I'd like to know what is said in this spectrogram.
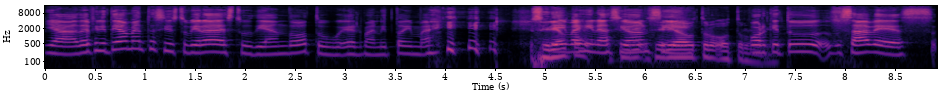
Ya, definitivamente si estuviera estudiando tu hermanito ima- Sería De imaginación, sería, sería sí. otro, otro. porque tú sabes,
